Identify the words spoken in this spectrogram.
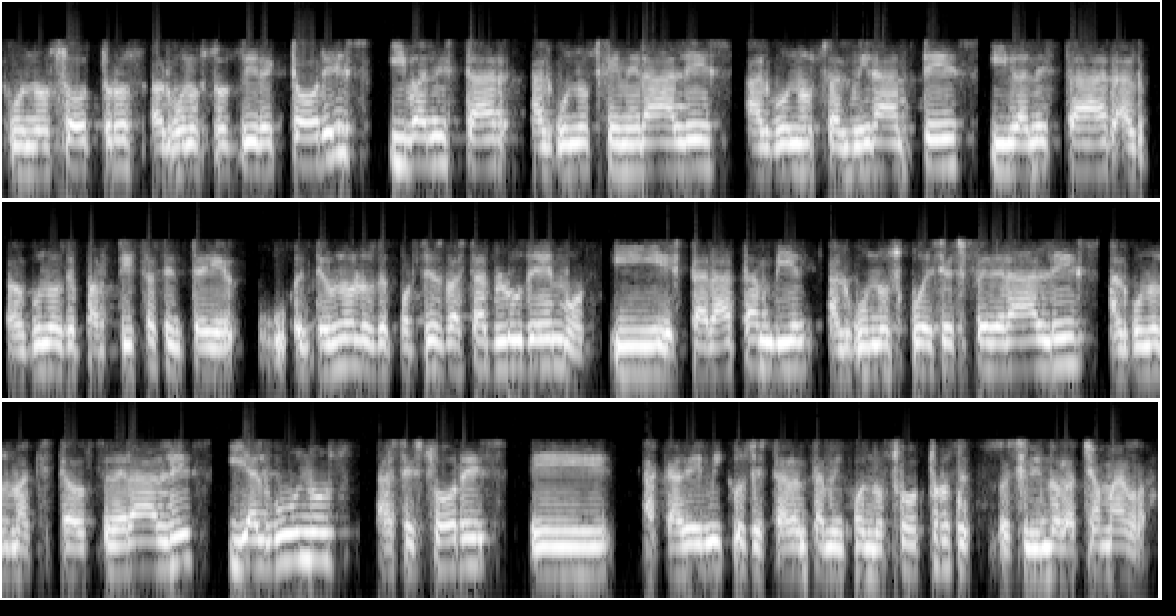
con nosotros algunos otros directores, y van a estar algunos generales, algunos almirantes, y van a estar algunos deportistas. Entre, entre uno de los deportistas va a estar Blue Demon, y estará también algunos jueces federales, algunos magistrados federales, y algunos asesores eh, académicos estarán también con nosotros recibiendo la chamarra.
